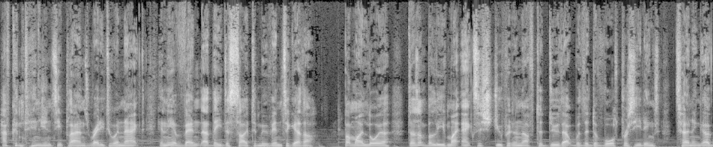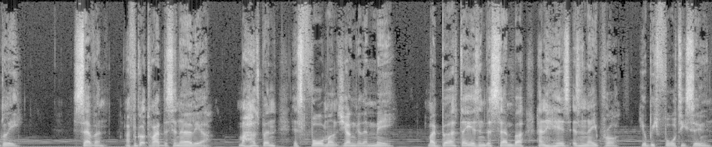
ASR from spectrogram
Have contingency plans ready to enact in the event that they decide to move in together but my lawyer doesn't believe my ex is stupid enough to do that with the divorce proceedings turning ugly. 7. I forgot to add this in earlier. My husband is four months younger than me. My birthday is in December and his is in April. He'll be 40 soon.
